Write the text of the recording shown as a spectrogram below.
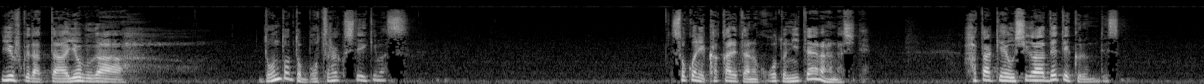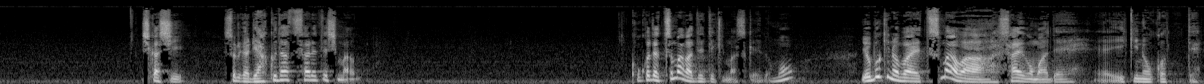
裕福だったヨブがどんどんと没落していきます。そこに書かれたのはここと似たような話で、畑牛が出てくるんです。しかし、それが略奪されてしまう。ここで妻が出てきますけれども、呼ぶ記の場合、妻は最後まで生き残って、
